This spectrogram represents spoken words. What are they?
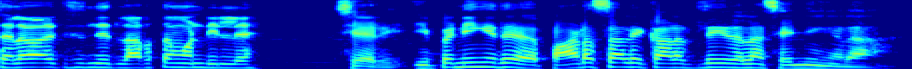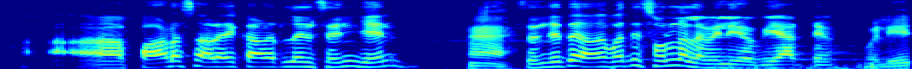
செலவழிச்சு செஞ்சதுல அர்த்தம் ஒன்றும் இல்லை சரி இப்போ நீங்கள் இதை பாடசாலை காலத்துலேயே இதெல்லாம் செஞ்சீங்களா? பாடசாலை காலத்துல செஞ்சேன். செஞ்சது அதை பத்தி சொல்லல வெளியே யார்ட்டும் வெளியே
